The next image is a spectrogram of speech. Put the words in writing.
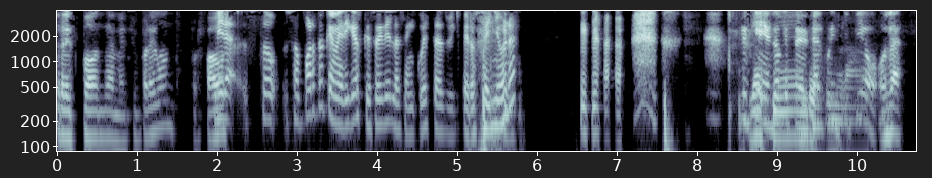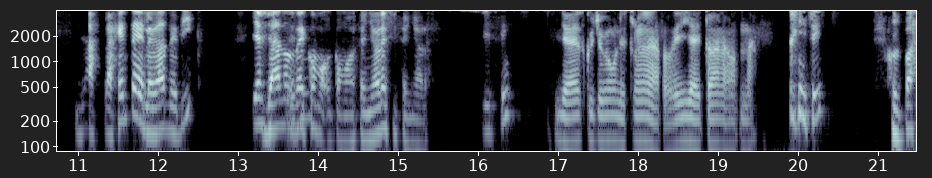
respóndame su pregunta, por favor. Mira, so- soporto que me digas que soy de las encuestas, Vic, pero señora, es ya que es lo que te decía al señora. principio, o sea, ya, la gente de la edad de Vic ya, ya nos ve como, como señores y señoras. Y sí, Ya escucho como un estruendo en la rodilla y toda la onda. y sí. Disculpa.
